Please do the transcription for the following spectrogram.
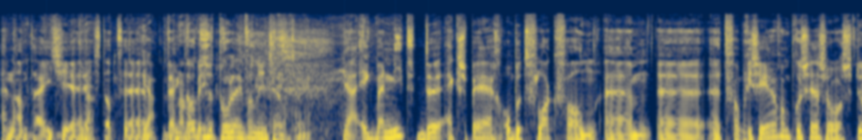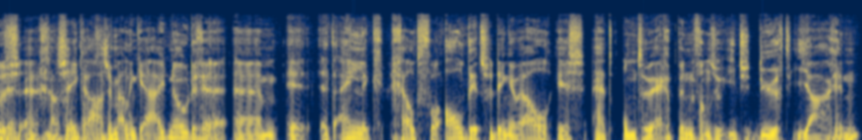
En na een tijdje is dat, eh, werkt maar dat wat is het probleem van Intel? Ja, ik ben niet de expert op het vlak van ehm, eh, het fabriceren van processors. Dus Oké, eh, ga zeker dat. ASML een keer uitnodigen. Ehm, eh, uiteindelijk geldt voor al dit soort dingen wel... is het ontwerpen van zoiets duurt jaren.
